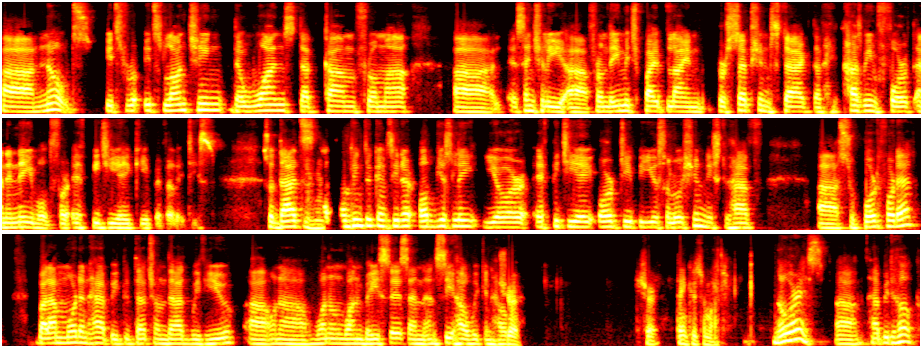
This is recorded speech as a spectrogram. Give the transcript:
uh, nodes, it's it's launching the ones that come from a uh, essentially uh, from the image pipeline perception stack that has been forked and enabled for FPGA capabilities. So that's, Mhm. that's something to consider. Obviously, your FPGA or GPU solution needs to have uh, support for that. But I'm more than happy to touch on that with you uh, on a one-on-one basis and, and see how we can help. Sure. Sure. Thank you so much. No worries. Uh, happy to help.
